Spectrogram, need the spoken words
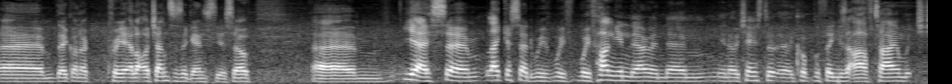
um, they're gonna create a lot of chances against you. So um, yes, um, like I said, we've, we've, we've hung in there and um, you know changed a, couple of things at half time, which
